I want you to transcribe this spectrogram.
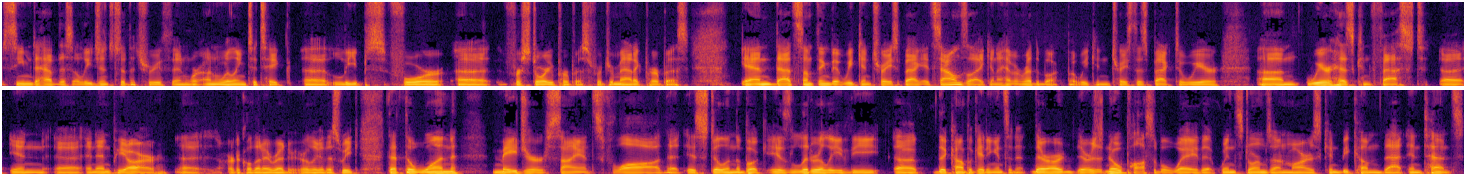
seem to have this allegiance to the truth and were unwilling to take uh, leaps for uh, for story purpose, for dramatic purpose, and that's something that we can trace back. It sounds like, and I haven't read the book, but we can trace this back to Weir. Um, Weir has confessed uh, in uh, an NPR uh, article that I read earlier this week that the one major science flaw that is still in the book is literally the uh, the complicating incident. There are there is no possible way that windstorms on Mars can become that intense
